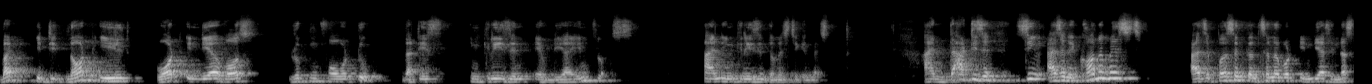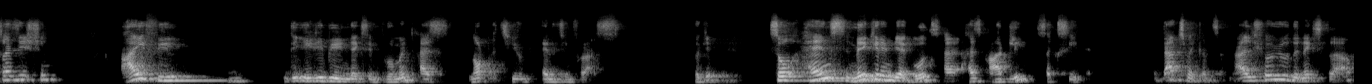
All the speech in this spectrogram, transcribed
but it did not yield what India was looking forward to. That is increase in FDI inflows and increase in domestic investment. And that is a, see, as an economist, as a person concerned about India's industrialization, I feel the EDB index improvement has not achieved anything for us. Okay. So hence, Make in India goals has hardly succeeded. That's my concern. I'll show you the next graph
